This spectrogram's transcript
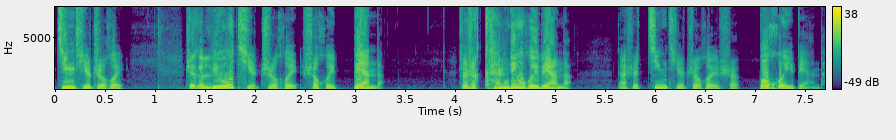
晶体智慧。这个流体智慧是会变的，这是肯定会变的，但是晶体智慧是不会变的。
